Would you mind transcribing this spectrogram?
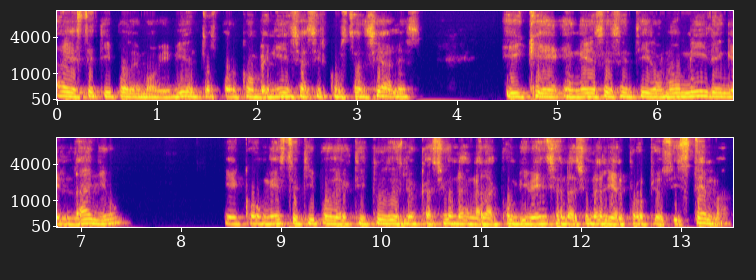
a este tipo de movimientos por conveniencias circunstanciales y que en ese sentido no miden el daño que con este tipo de actitudes le ocasionan a la convivencia nacional y al propio sistema.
